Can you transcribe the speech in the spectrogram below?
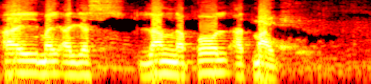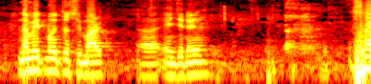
ay may alias lang na Paul at Mark. Na-meet mo ito si Mark, uh, Engineer? Sa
